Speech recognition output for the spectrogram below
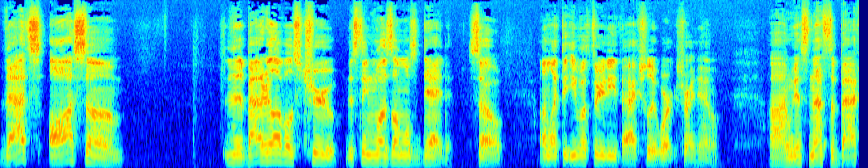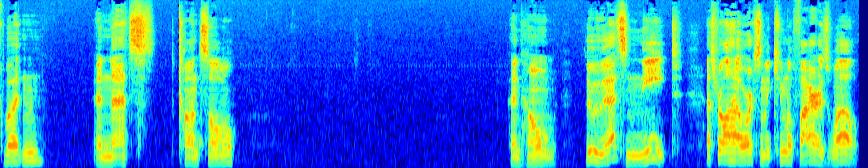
That's awesome. The battery level is true. This thing was almost dead. So, unlike the Evo 3D that actually works right now. Uh, I'm guessing that's the back button. And that's console. And home. Ooh, that's neat. That's probably how it works on the Kindle Fire as well.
